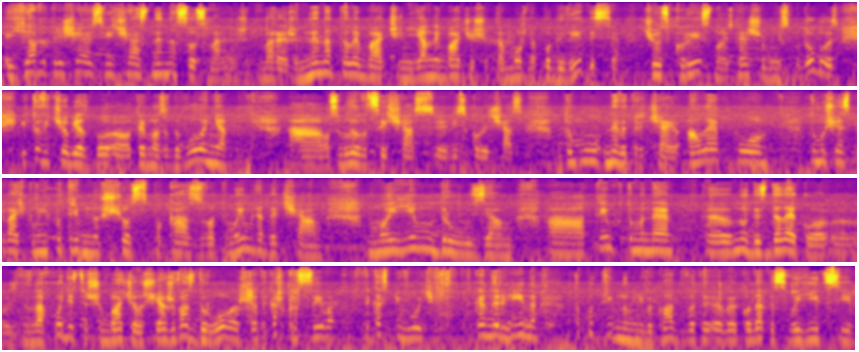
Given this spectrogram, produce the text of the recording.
Я витрачаю свій час не на соцмережі, не на телебаченні. Я не бачу, що там можна подивитися чогось корисного, те, що мені сподобалось, і то, від чого я отримала задоволення, особливо в цей час, е, військовий час. Тому не витрачаю. Але по тому, що я співачка, мені потрібно щось показувати моїм глядачам, моїм друзям, а, тим, хто мене е, ну, десь далеко е, знаходяться, щоб бачила, що я жива, здорова, що я така ж красива, така співоча, така енергійна. То потрібно мені викладувати, е, викладати свої ці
